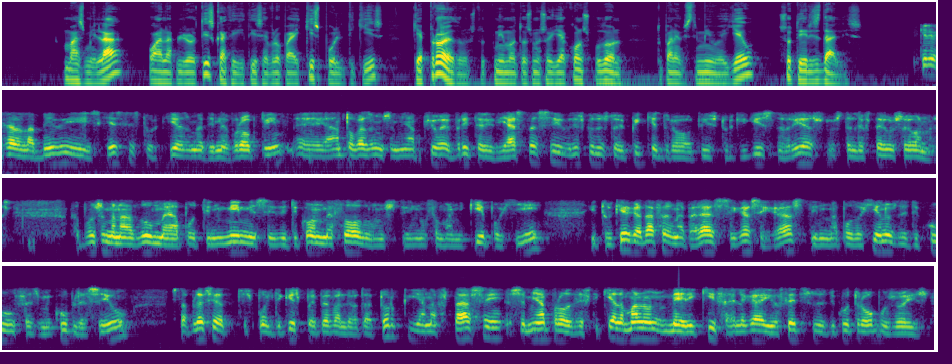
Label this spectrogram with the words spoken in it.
Μας μιλά ο αναπληρωτής καθηγητής Ευρωπαϊκής Πολιτικής και πρόεδρος του Τμήματος Μεσογειακών Σπουδών του Πανεπιστημίου Αιγαίου, Σωτήρης Ντάλης. Κύριε Χαραλαμπίδη, οι σχέσεις της Τουρκίας με την Ευρώπη, ε, αν το βάζουμε σε μια πιο ευρύτερη διάσταση, βρίσκονται στο επίκεντρο της τουρκικής ιστορίας του τελευταίους αιώνες. Θα μπορούσαμε να δούμε από την μίμηση δυτικών μεθόδων στην Οθωμανική εποχή, η Τουρκία κατάφερε να περάσει σιγά σιγά στην αποδοχή ενός δυτικού θεσμικού πλαισίου στα πλαίσια της πολιτικής που επέβαλε ο Τατούρκ για να φτάσει σε μια προοδευτική αλλά μάλλον μερική θα έλεγα υιοθέτηση του δυτικού τρόπου ζωής.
